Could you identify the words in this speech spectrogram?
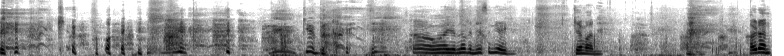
Good boy. Oh, wow, you're loving this, aren't you? Come on. Hold on.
